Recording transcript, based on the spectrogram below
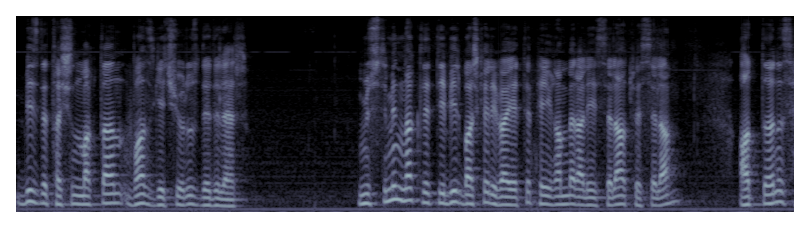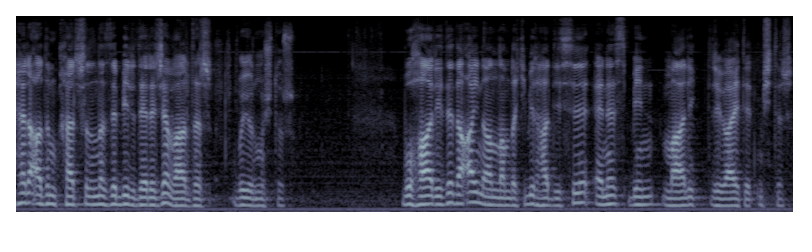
biz de taşınmaktan vazgeçiyoruz dediler. Müslim'in naklettiği bir başka rivayette Peygamber aleyhissalatü vesselam attığınız her adım karşılığında size bir derece vardır buyurmuştur. Buhari'de de aynı anlamdaki bir hadisi Enes bin Malik rivayet etmiştir.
